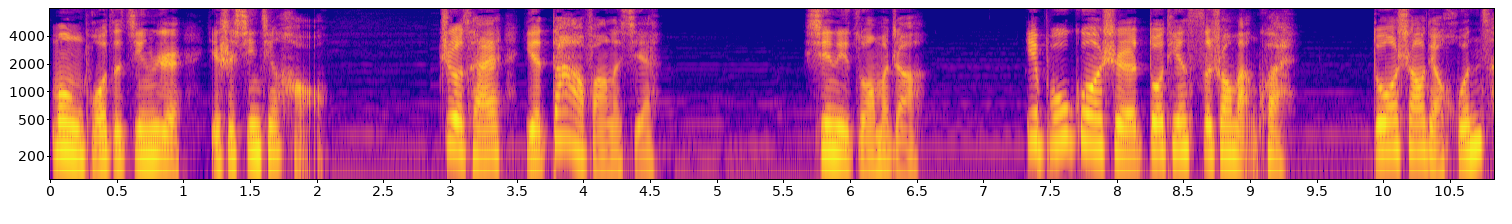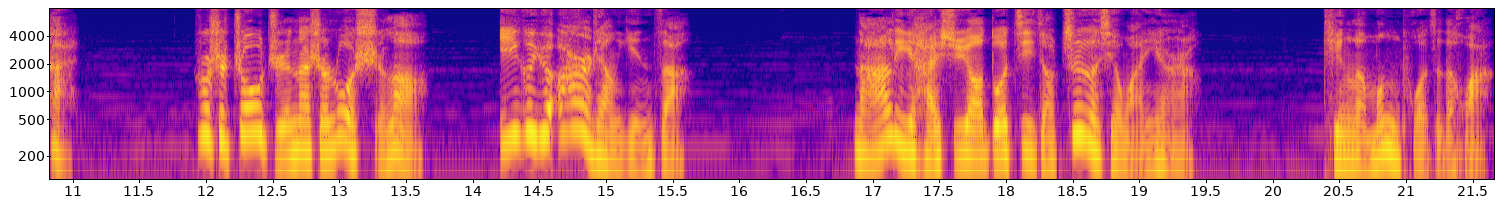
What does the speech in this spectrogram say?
孟婆子今日也是心情好，这才也大方了些。心里琢磨着，也不过是多添四双碗筷，多烧点荤菜。若是周直那事落实了，一个月二两银子，哪里还需要多计较这些玩意儿啊？听了孟婆子的话，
